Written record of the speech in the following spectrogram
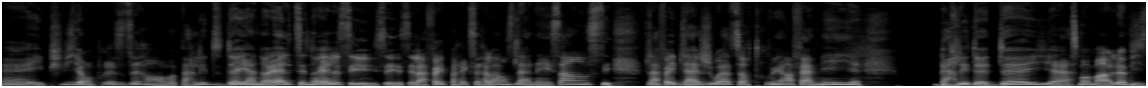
euh, et puis on pourrait se dire on va parler du deuil à Noël. Tu sais, Noël, c'est la fête par excellence de la naissance, c'est la fête de la joie de se retrouver en famille parler de deuil à ce moment-là, puis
